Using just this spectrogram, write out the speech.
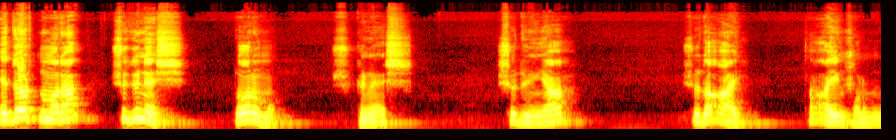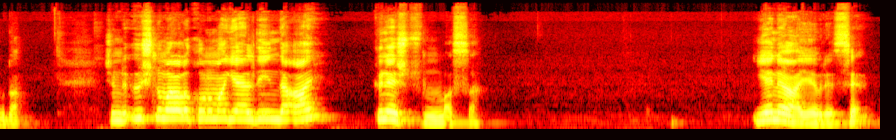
E 4 numara şu güneş. Doğru mu? Şu güneş. Şu dünya. Şu da ay. Ha, ayın konumu da. Şimdi 3 numaralı konuma geldiğinde ay güneş tutulması. Yeni ay evresi.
